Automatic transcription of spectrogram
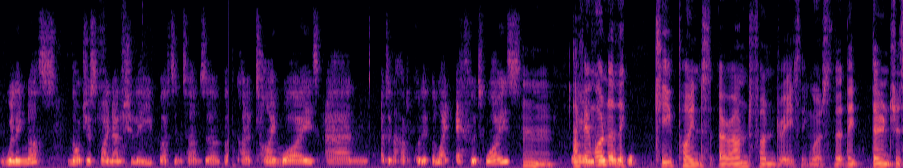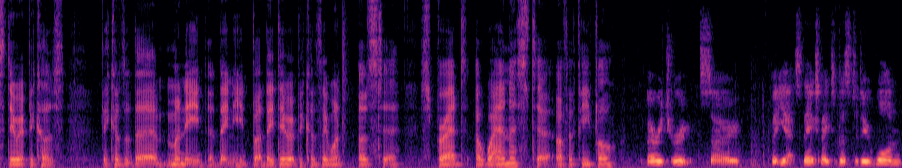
willingness, not just financially, but in terms of uh, kind of time wise and I don't know how to put it, but like effort wise. hmm. I think one of the key points around fundraising was that they don't just do it because because of the money that they need, but they do it because they want us to spread awareness to other people. very true. So, but yes, they expected us to do one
